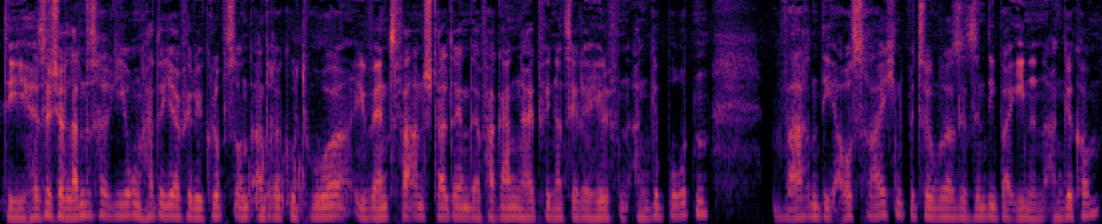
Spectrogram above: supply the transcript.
Die hessische Landesregierung hatte ja für die Clubs und andere Kulturevents-Veranstalter in der Vergangenheit finanzielle Hilfen angeboten. Waren die ausreichend, beziehungsweise sind die bei Ihnen angekommen?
